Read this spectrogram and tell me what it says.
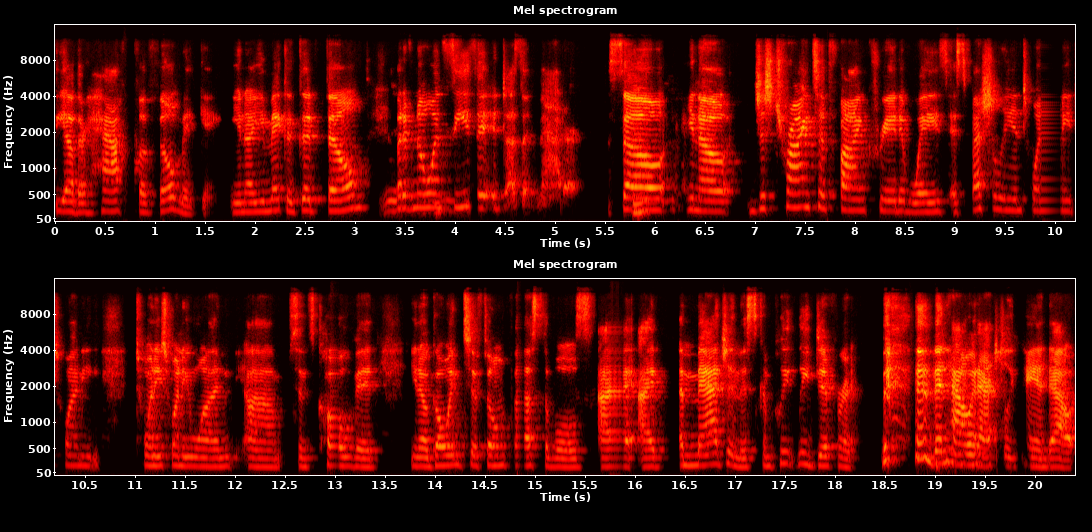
the other half of filmmaking. You know, you make a good film, but if no one sees it, it doesn't matter. So, mm-hmm. you know, just trying to find creative ways, especially in 2020, 2021, um, since COVID, you know, going to film festivals, I, I imagine this completely different than how it mm-hmm. actually panned out.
